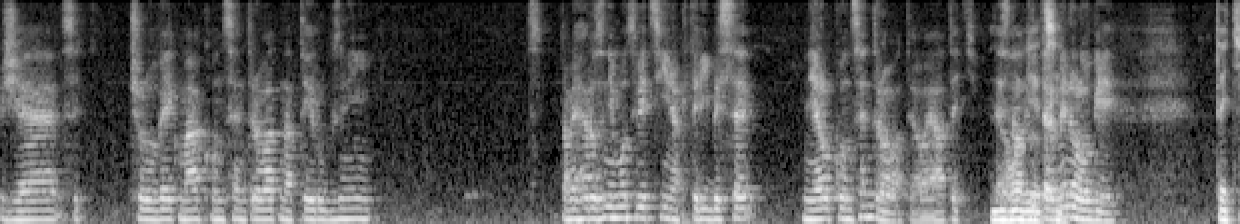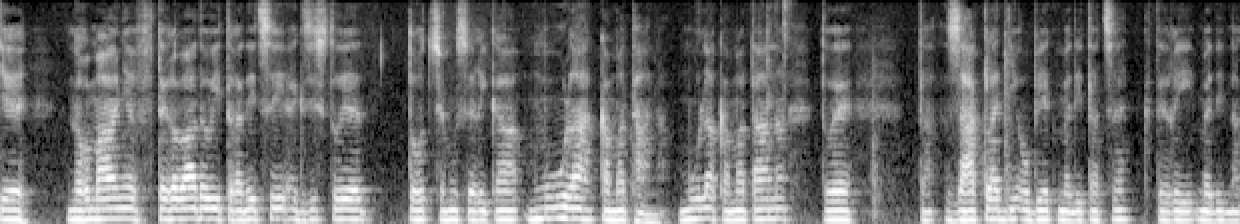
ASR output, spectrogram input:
že se člověk má koncentrovat na ty různé tam je hrozně moc věcí, na který by se měl koncentrovat. Jo? Já teď neznám tu terminologii. Teď je normálně v teravádové tradici existuje to, čemu se říká mula kamatána. Mula kamatána to je ta základní objekt meditace, který, na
